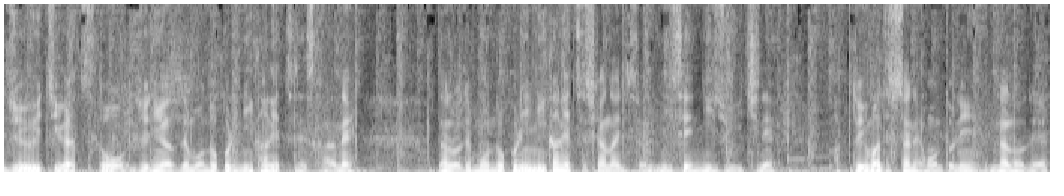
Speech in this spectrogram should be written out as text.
11月と12月でもう残り2ヶ月ですからね。なので、もう残り2ヶ月しかないんですよね、2021年。あっという間でしたね、本当に。なので、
